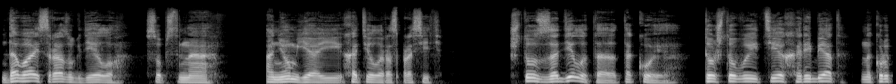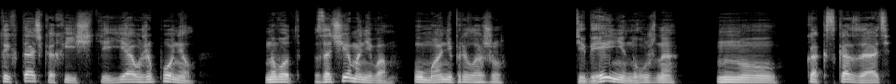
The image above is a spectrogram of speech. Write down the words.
Давай сразу к делу. Собственно, о нем я и хотел расспросить. Что за дело-то такое? То, что вы тех ребят на крутых тачках ищете, я уже понял. Но вот зачем они вам? Ума не приложу». «Тебе и не нужно». «Ну, как сказать»,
